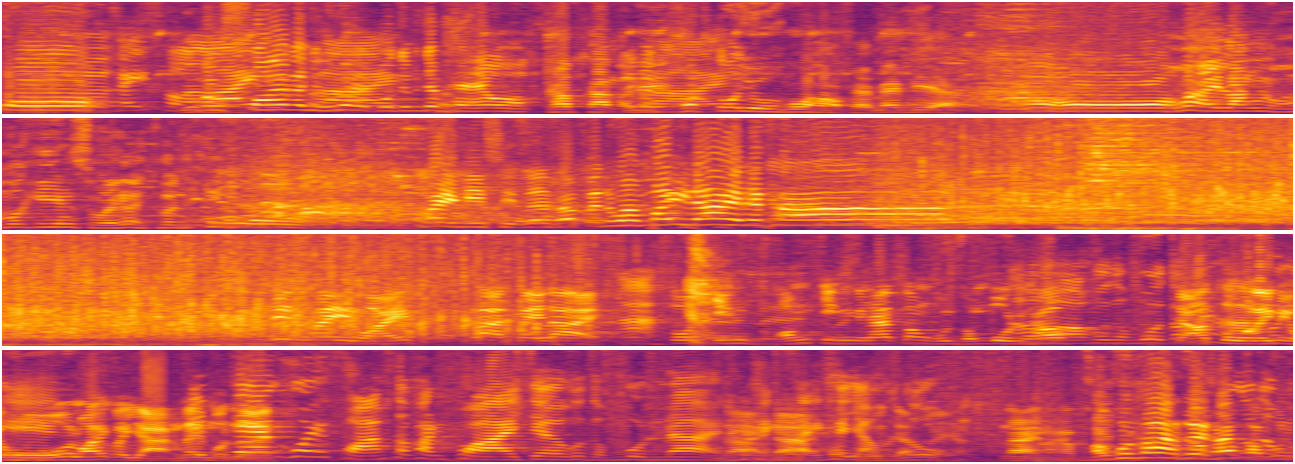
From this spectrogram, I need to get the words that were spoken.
โอ้คล้ายๆมันซ้อยกันอยู่ด้วยปกติมันจะแผ่ออกครับครับนี่มันขดตัวอยู่งูเห่าแผ่แม่เบี้ยโอ้โห ผมว่าไอ้รังหนูเมื่อกี้ยังสวยเลยตัวนี้ ไม่มีสิทธิ์เลยครับ เป็นว่าไม่ได้นะครับดิ้นไม่ไหวพลาดไม่ได้ อะตัวจริงของจริงนี่ฮะต้องคุณสมบูรณ์เขาอ๋อคุณสมบูรณ์ต้องจะเอาตัวอะไรนี่ไปหาโหเอง ร้อยกว่าอย่างได้หมดแกเลยงห้วยขวางสะพานควายเจอคุณสมบูรณ์ได้ได้แข่งได้ใสเขย่าโลก ได้มาครับขอบคุณมากด้วยครับขอบคุณ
